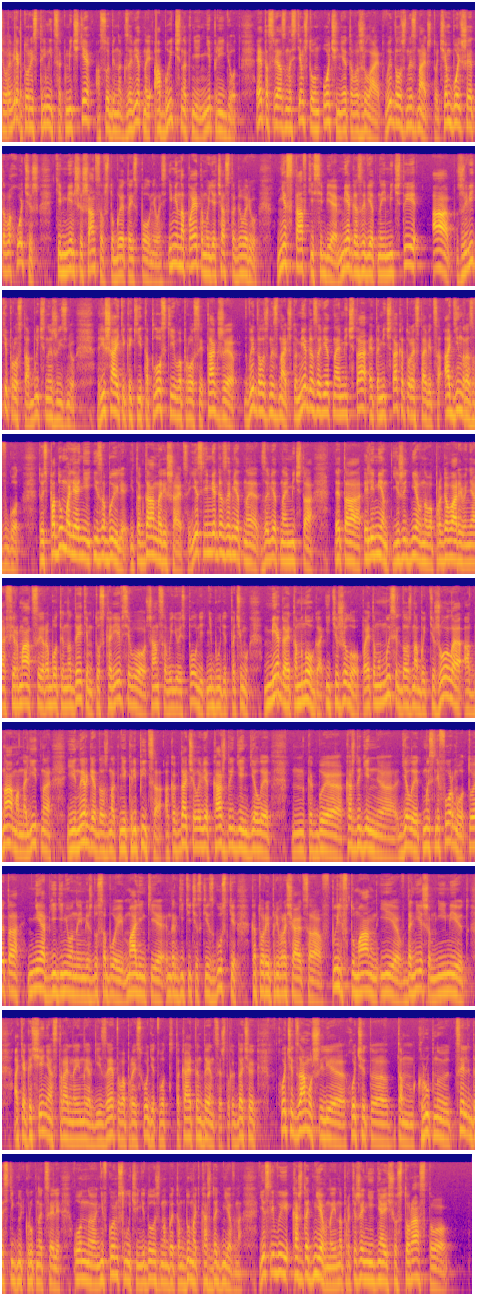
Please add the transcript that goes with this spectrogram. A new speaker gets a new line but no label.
Человек, который стремится к мечте, особенно к заветной, обычно к ней не придет. Это связано с тем, что он очень этого желает. Вы должны знать, что чем больше этого хочешь, тем меньше шансов, чтобы это исполнилось. Именно поэтому я часто говорю, не ставьте себе мегазаветные мечты, а живите просто обычной жизнью. Решайте какие-то плоские вопросы. Также вы должны знать, что мегазаветная мечта это мечта, которая ставится один раз в год. То есть подумали о ней и забыли, и тогда она решается. Если мегазаветная заветная мечта это элемент ежедневного проговаривания аффирмации, работы над этим, то скорее всего шансов ее исполнить не будет. Почему? Мега это много и тяжело, поэтому мысль должна быть тяжелая, одна, монолитная, и энергия должна к ней крепиться. А когда человек каждый день делает как бы каждый день э, делает мыслеформу, то это не объединенные между собой маленькие энергетические сгустки, которые превращаются в пыль, в туман и в дальнейшем не имеют отягощения астральной энергии. Из-за этого происходит вот такая тенденция, что когда человек хочет замуж или хочет э, там крупную цель достигнуть крупной цели он э, ни в коем случае не должен об этом думать каждодневно. Если вы каждодневно и на протяжении дня еще сто раз то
